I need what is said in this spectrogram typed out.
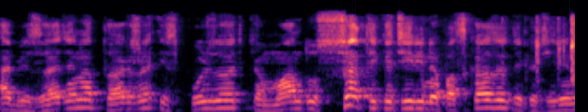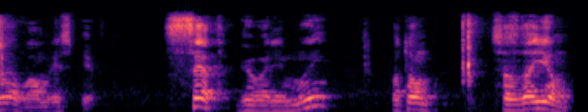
обязательно также использовать команду set. Екатерина подсказывает, Екатерина, вам респект. Set говорим мы, потом создаем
